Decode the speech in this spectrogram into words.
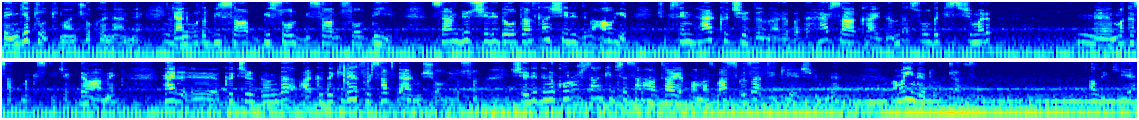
Denge tutman çok önemli. Yani burada bir sağ, bir sol, bir sağ, bir sol değil. Sen düz şeride odaklan, şeridini al gir. Çünkü senin her kaçırdığın arabada, her sağa kaydığında soldaki şımarıp Hmm. e, makas atmak isteyecek. Devam et. Her e, kaçırdığında arkadakine fırsat vermiş oluyorsun. Şeridini korursan kimse sana hata yapamaz. Bas gaza at ikiye şimdi. Ama yine duracağız. Al ikiye.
